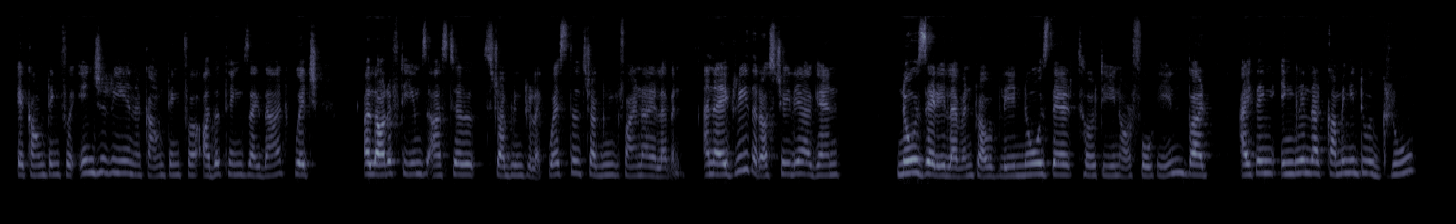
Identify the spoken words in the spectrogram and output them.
accounting for injury and accounting for other things like that, which a lot of teams are still struggling to like we're still struggling to find our 11 and i agree that australia again knows their 11 probably knows their 13 or 14 but i think england are coming into a groove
